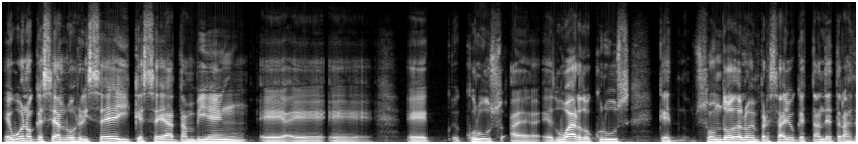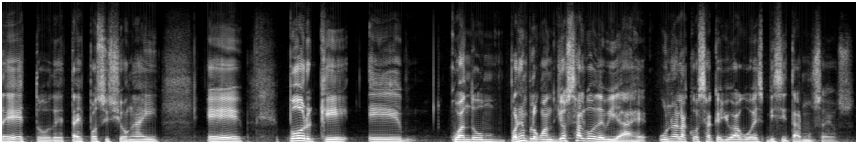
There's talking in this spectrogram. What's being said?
es bueno que sean los RISEC y que sea también Cruz, Eduardo Cruz, que son dos de los empresarios que están detrás de esto, de esta exposición ahí, porque cuando, por ejemplo, cuando yo salgo de viaje, una de las cosas que yo hago es visitar museos.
